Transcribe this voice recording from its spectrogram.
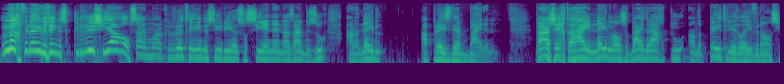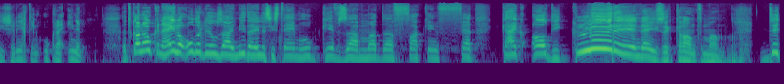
Luchtverdediging is cruciaal, zei Mark Rutte in de studio's van CNN na zijn bezoek aan, de aan president Biden. Daar zegde hij een Nederlandse bijdrage toe aan de Patriot-leveranties richting Oekraïne. Het kan ook een hele onderdeel zijn, niet het hele systeem. Who gives a motherfucking vet? Kijk al die kleuren in deze krant, man. De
